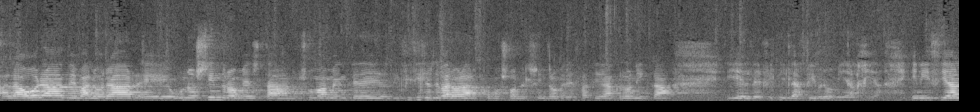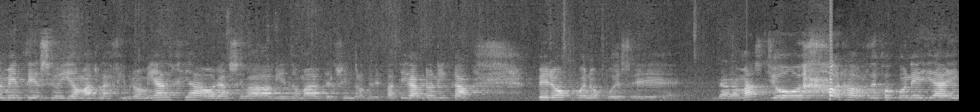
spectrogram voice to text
a la hora de valorar eh, unos síndromes tan sumamente difíciles de valorar como son el síndrome de fatiga crónica y, el de, la fibromialgia. Inicialmente se oía más la fibromialgia, ahora se va viendo más del síndrome de fatiga crónica, pero bueno, pues eh, Nada más, yo ahora os dejo con ella y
